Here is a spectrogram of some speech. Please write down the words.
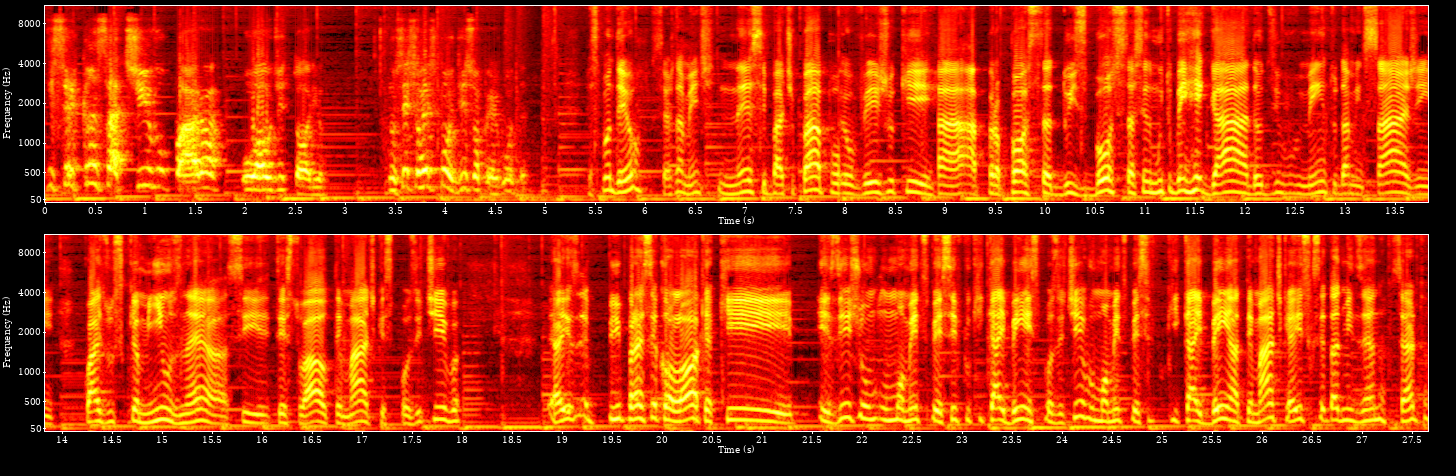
de ser cansativo para o auditório. Não sei se eu respondi sua pergunta. Respondeu, certamente. Nesse bate-papo, eu vejo que a, a, proposta do esboço está sendo muito bem regada, o desenvolvimento da mensagem, quais os caminhos, né, se textual, temática, expositiva. Aí parece que você coloca que existe um, um, momento específico que cai bem a expositiva, um momento específico que cai bem a temática, é isso que você está me dizendo, certo?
